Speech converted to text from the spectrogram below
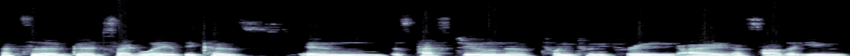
That's a good segue because in this past June of 2023, I saw that you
